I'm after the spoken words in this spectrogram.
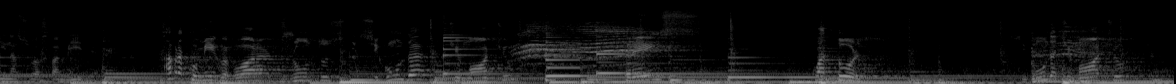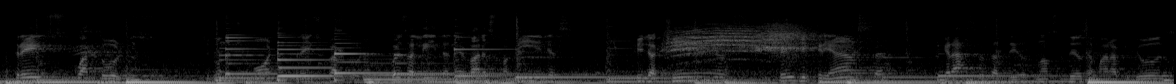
e na sua família. Abra comigo agora, juntos, 2 Timóteo 3, 14. 2 Timóteo 3,14. 2 Timóteo 3,14. Coisa linda, né? Várias famílias, filhotinhos, cheio de criança. Graças a Deus, nosso Deus é maravilhoso.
